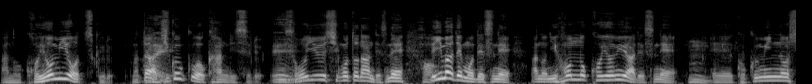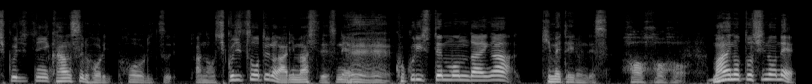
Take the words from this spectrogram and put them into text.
あの暦を作る、またははい。時刻を管理する、ええ。そういう仕事なんですね、はあ。で今でもですねあの日本の暦はですね、うん。えー国民の祝日に関する法律、あの祝日法というのがありまして、ですね、ええ国立天文台が決めているんです。はあ、はあはあ、前の年のね、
